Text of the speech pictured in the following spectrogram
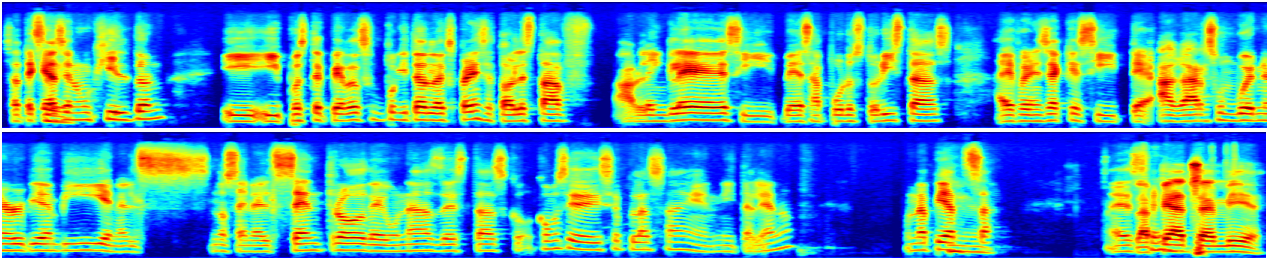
O sea, te quedas Sí. en un Hilton y, y, pues te pierdes un poquito de la experiencia. Todo el staff habla inglés y ves a puros turistas, a diferencia que si te agarras un buen Airbnb en el, no sé, en el centro de unas de estas, ¿cómo, se dice plaza en italiano? Una piazza. La Este, piazza es mía.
